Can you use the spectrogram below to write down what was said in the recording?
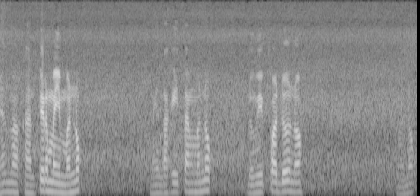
Yan mga kanter, may manok. May nakitang manok. Lumipad doon, oh. Manok.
